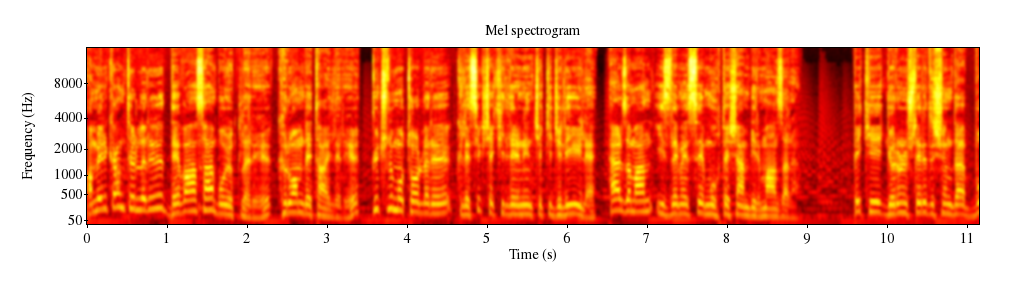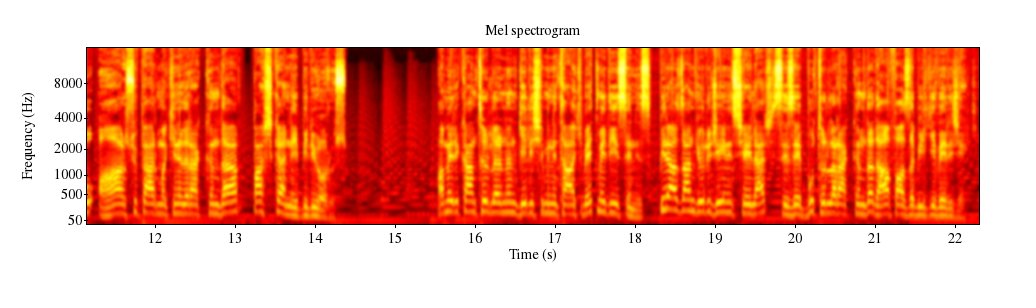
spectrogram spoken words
Amerikan tırları devasa boyutları, krom detayları, güçlü motorları, klasik şekillerinin çekiciliğiyle her zaman izlemesi muhteşem bir manzara. Peki görünüşleri dışında bu ağır süper makineler hakkında başka ne biliyoruz? Amerikan tırlarının gelişimini takip etmediyseniz, birazdan göreceğiniz şeyler size bu tırlar hakkında daha fazla bilgi verecek.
